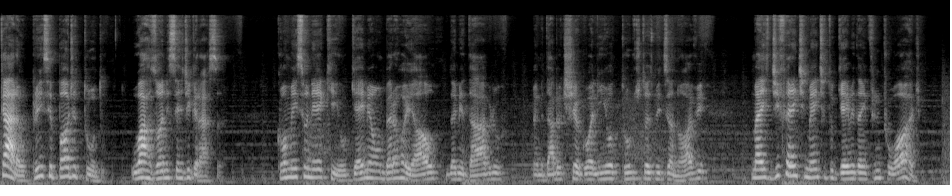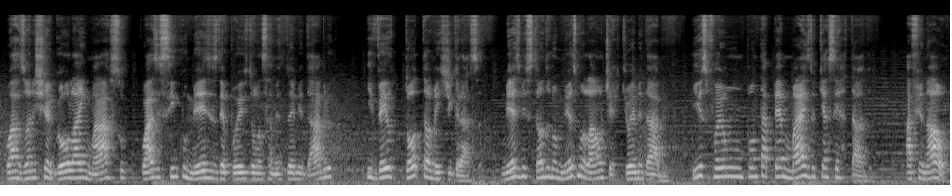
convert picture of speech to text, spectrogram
Cara, o principal de tudo, o Warzone ser de graça. Como mencionei aqui, o game é um Battle Royale do MW, o MW que chegou ali em outubro de 2019, mas diferentemente do game da Infinite Ward, o Warzone chegou lá em março, quase cinco meses depois do lançamento do MW, e veio totalmente de graça mesmo estando no mesmo launcher que o MW. Isso foi um pontapé mais do que acertado. Afinal,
